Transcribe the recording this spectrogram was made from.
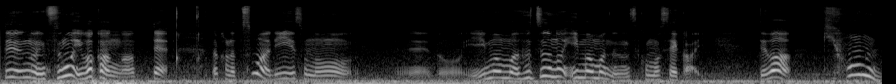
っていうのにすごい違和感があってだからつまりその、えーと、今ま普通の今までのこの世界では基本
